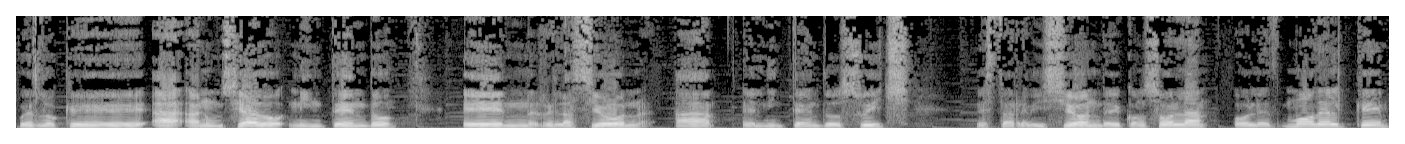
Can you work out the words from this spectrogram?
pues lo que ha anunciado Nintendo en relación a el Nintendo Switch esta revisión de consola OLED Model que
